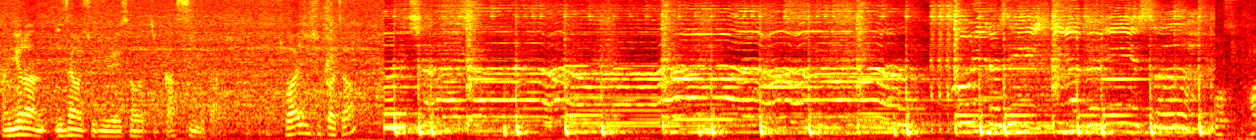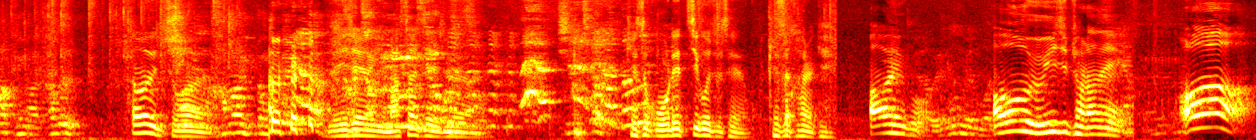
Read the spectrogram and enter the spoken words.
강렬한 인상을 주기 위해서 좀 깠습니다 좋아해 주실 거죠? 어이 좋아요. 레이저 형이 마사지 해줘요. 계속 오래 찍어주세요. 계속 하게. 아이고. 어우 이집 잘하네. 어!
